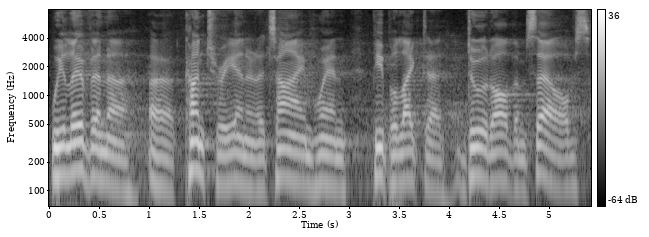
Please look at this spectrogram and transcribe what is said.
We live in a, a, country and in a time when people like to do it all themselves.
